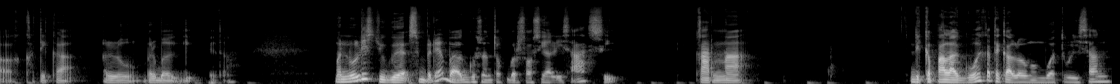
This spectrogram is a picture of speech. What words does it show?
uh, ketika lu berbagi gitu. Menulis juga sebenarnya bagus untuk bersosialisasi karena di kepala gue ketika lo membuat tulisan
